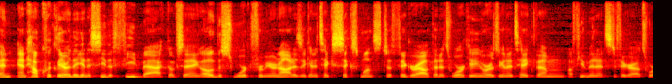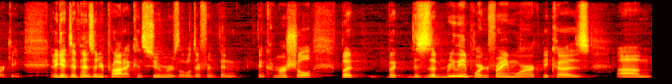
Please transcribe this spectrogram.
and, and how quickly are they going to see the feedback of saying, oh, this worked for me or not? Is it going to take six months to figure out that it's working, or is it going to take them a few minutes to figure out it's working? And again, it depends on your product. Consumer is a little different than, than commercial, but, but this is a really important framework because because um,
